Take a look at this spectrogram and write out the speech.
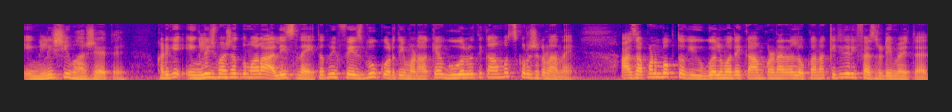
इंग्लिश ही भाषा येते. कारण की इंग्लिश भाषा तुम्हाला आलीच नाही तर तुम्ही फेसबुकवरती म्हणा किंवा गुगलवरती कामच करू शकणार नाही. आज आपण बघतो की गुगलमध्ये काम करणाऱ्या लोकांना कितीतरी फॅसिलिटी मिळत आहेत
